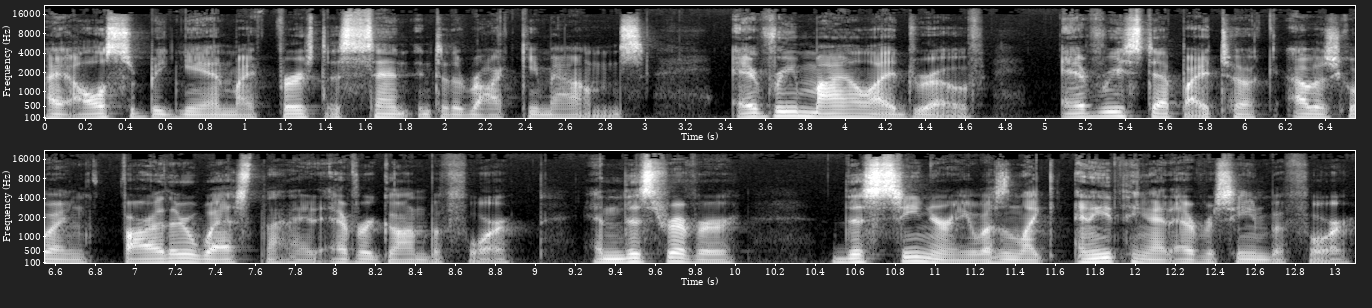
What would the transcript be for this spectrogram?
I also began my first ascent into the Rocky Mountains. Every mile I drove, every step I took, I was going farther west than I had ever gone before. And this river, this scenery wasn't like anything I'd ever seen before.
